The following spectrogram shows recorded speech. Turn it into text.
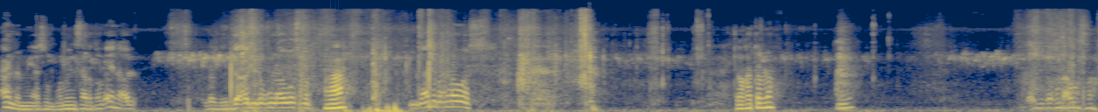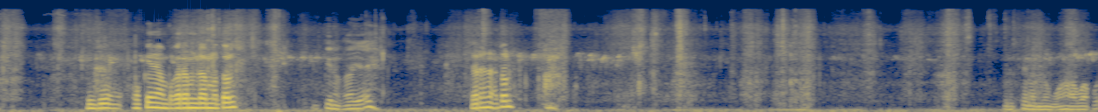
Ay, lami asong paminsar na, Nagdaan dito akong lawas ba? Ha? Nagdaan dito akong lawas. Tuwa ka tulo. Nagdaan akong lawas ba? Medyo okay na ang pakiramdam mo tol. Hindi na kaya eh. Tara na tol. Berarti lang yung uhawa po.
